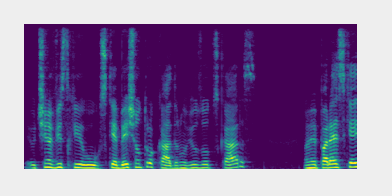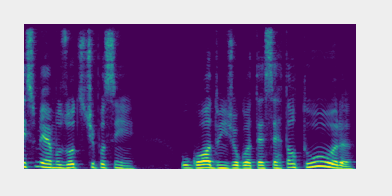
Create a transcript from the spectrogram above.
Eu tinha visto que os QBs tinham trocado, não vi os outros caras. Mas me parece que é isso mesmo. Os outros, tipo assim, o Godwin jogou até certa altura,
